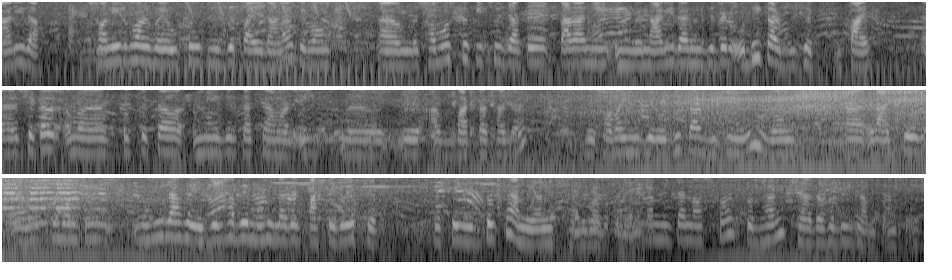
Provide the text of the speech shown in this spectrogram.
নারীরা স্বনির্ভর হয়ে উঠুক নিজে পায়ে দাঁড়াক এবং সমস্ত কিছু যাতে তারা নারীরা নিজেদের অধিকার বুঝে পায়। সেটা প্রত্যেকটা মেয়েদের কাছে আমার এই বার্তা থাকবে যে সবাই নিজের অধিকার বুঝে নিন এবং রাজ্যের মুখ্যমন্ত্রী মহিলা হয়ে যেভাবে মহিলাদের পাশে রয়েছে, তো সেই উদ্যোগকে আমি অনেক সাধুবাদ জানাই মিতা নস্কর, প্রধান খেয়াদহ গ্রাম পঞ্চায়েত।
